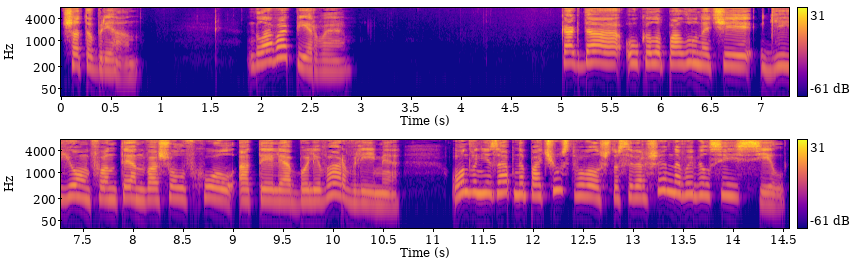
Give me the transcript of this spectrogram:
Шатобриан. Глава первая. Когда около полуночи Гийом Фонтен вошел в холл отеля «Боливар» в Лиме, он внезапно почувствовал, что совершенно выбился из сил.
